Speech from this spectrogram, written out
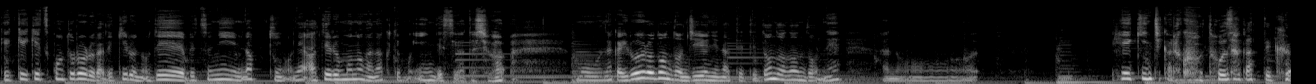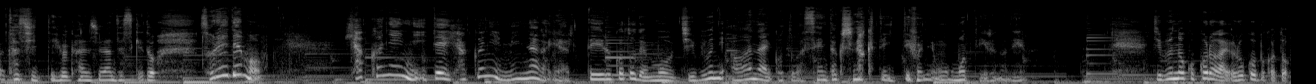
月経血コントロールができるので別にナプキンをね当てるものがなくてもいいんですよ私は。もうなんかいろいろどんどん自由になっててどんどんどんどんね、あのー、平均値からこう遠ざかっていく私っていう感じなんですけどそれでも100人にいて100人みんながやっていることでも自分に合わないことは選択しなくていいっていうふうに思っているので自分の心が喜ぶこと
